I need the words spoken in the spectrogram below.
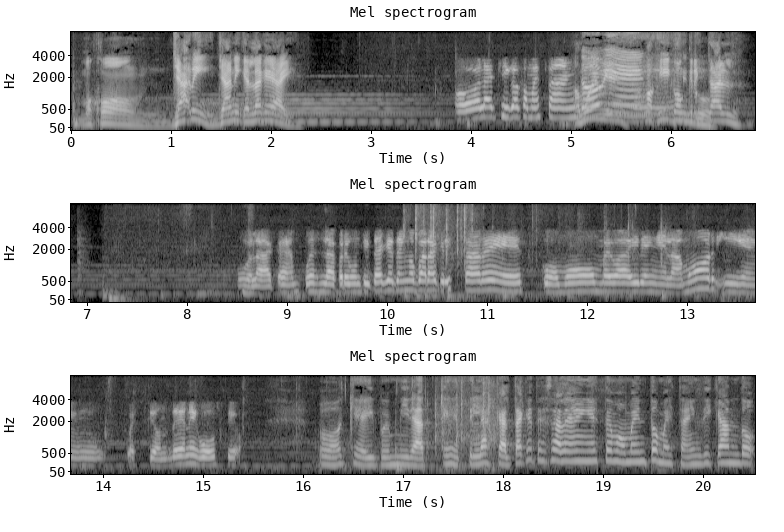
Vamos con Yanni. Yanni, ¿qué es la que hay? Hola chicos, ¿cómo están? Ah, muy bien. bien. Estamos aquí con. Cristal. Hola, acá. pues la preguntita que tengo para Cristal es cómo me va a ir en el amor y en cuestión de negocio. Ok, pues mira, este, las cartas que te salen en este momento me están indicando,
